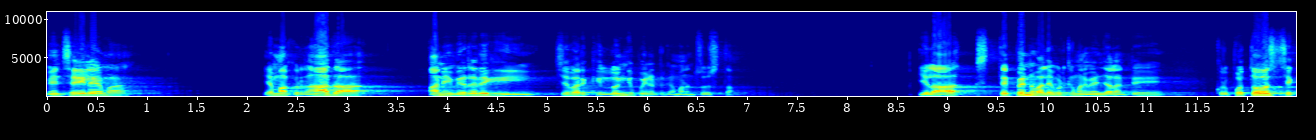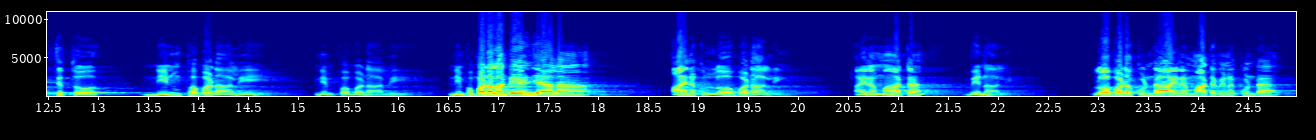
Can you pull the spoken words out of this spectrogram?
మేము చేయలేమా? ఏ మాకు రాదా? అని విర్రవిగి చివరికి లొంగిపోయినట్టుగా మనం చూస్తాం. ఇలా స్టెప్పెన్ వాళ్ళు ఎవరికి మనం ఏం చేయాలంటే కృపతో శక్తితో నింపబడాలి నింపబడాలి. నింపబడాలంటే ఏం చేయాలా? ఆయనకు లోబడాలి. ఆయన మాట వినాలి. లోబడకుండా ఆయన మాట వినకుండా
